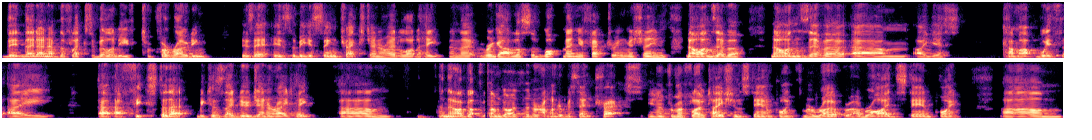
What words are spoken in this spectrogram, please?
they, they don't have the flexibility to, for roading. Is that is the biggest thing? Tracks generate a lot of heat, and that regardless of what manufacturing machine, no one's ever no one's ever um, I guess come up with a, a, a fix to that because they do generate heat. Um, and then I've got some guys that are 100% tracks, you know, from a flotation standpoint, from a, ro- a ride standpoint. Um,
